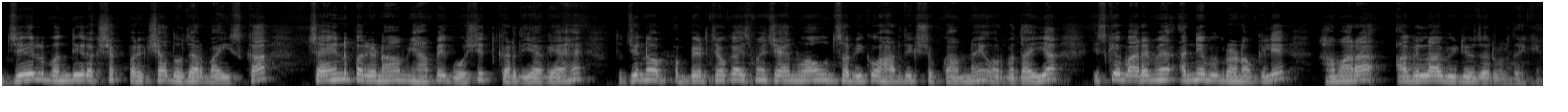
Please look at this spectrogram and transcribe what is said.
जेल बंदी रक्षक परीक्षा 2022 का चयन परिणाम यहाँ पे घोषित कर दिया गया है। तो जिन अभ्यर्थियों का इसमें चयन हुआ, उन सभी को हार्दिक शुभकामनाएँ और बधाइयाँ। इसके बारे में अन्य विवरणों के लिए हमारा अगला वीडियो ज़रूर देखें।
